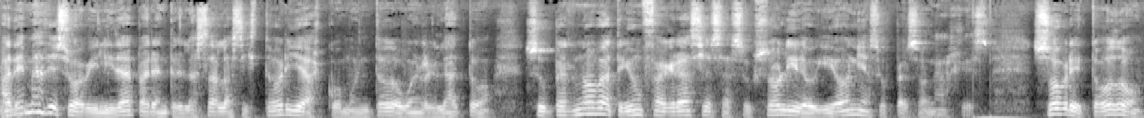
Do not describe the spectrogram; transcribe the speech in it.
Además de su habilidad para entrelazar las historias, como en todo buen relato, Supernova triunfa gracias a su sólido guion y a sus personajes, sobre todo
